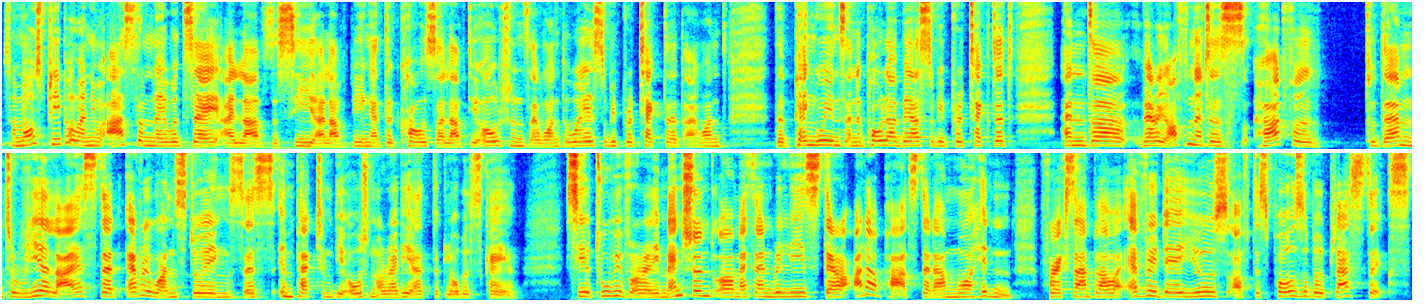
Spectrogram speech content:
So most people, when you ask them, they would say, I love the sea, I love being at the coast, I love the oceans, I want the whales to be protected, I want the penguins and the polar bears to be protected. And uh, very often it is hurtful to them to realize that everyone's doing this impacting the ocean already at the global scale. CO2 we've already mentioned or methane release. There are other parts that are more hidden. For example, our everyday use of disposable plastics.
